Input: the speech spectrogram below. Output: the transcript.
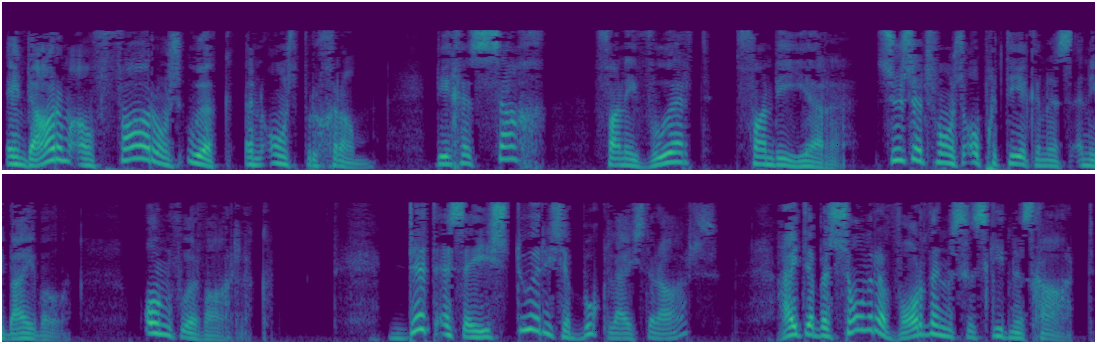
En daarom aanvaar ons ook in ons program die gesag van die woord van die Here, soos dit vir ons opgeteken is in die Bybel, onvoorwaardelik. Dit is 'n historiese boek luisteraars. Hy het 'n besondere wordingsgeskiedenis gehad.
